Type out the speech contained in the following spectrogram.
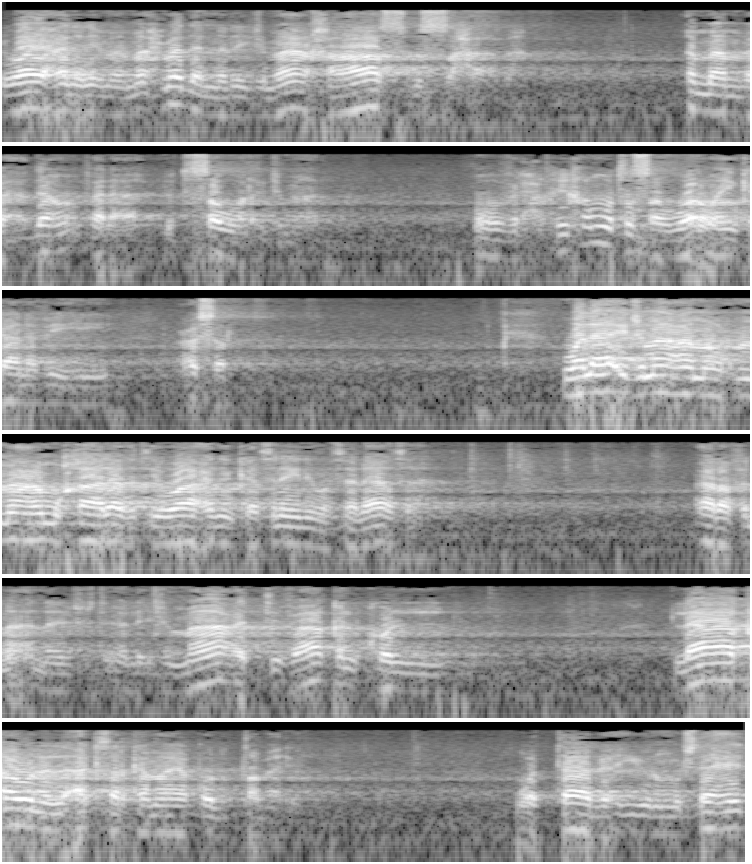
رواية عن الإمام أحمد أن الإجماع خاص بالصحابة. أما من بعدهم فلا يتصور إجماع. وهو في الحقيقة متصور وإن كان فيه عسر. ولا إجماع مع مخالفة واحد كاثنين وثلاثة. عرفنا أن الإجماع اتفاق الكل. لا قول الأكثر كما يقول الطبري. والتابعي المجتهد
